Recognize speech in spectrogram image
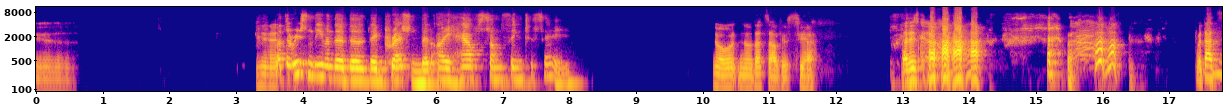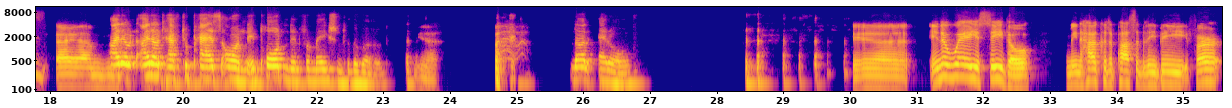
Yeah. Yeah. But there isn't even the, the, the impression that I have something to say. No, no, that's obvious. Yeah. That is. but that's. Um, I don't. I don't have to pass on important information to the world. yeah. Not at all. Yeah. in a way, you see, though. I mean, how could it possibly be for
